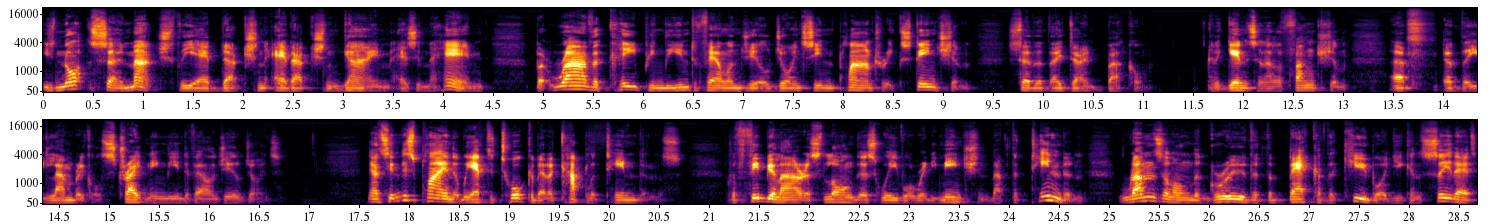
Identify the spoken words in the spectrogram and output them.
is not so much the abduction adduction game as in the hand, but rather keeping the interphalangeal joints in plantar extension so that they don't buckle. And again, it's another function uh, of the lumbrical, straightening the interphalangeal joints. Now, it's in this plane that we have to talk about a couple of tendons. The fibularis longus we've already mentioned, but the tendon runs along the groove at the back of the cuboid. You can see that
